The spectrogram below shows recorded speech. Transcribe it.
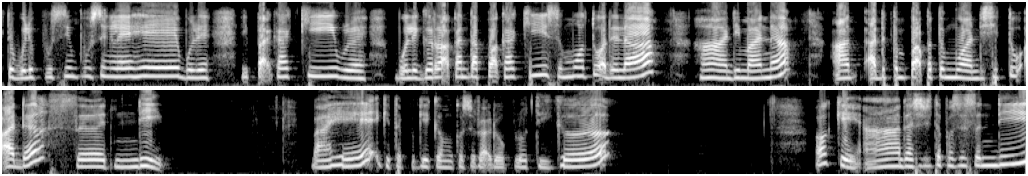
Kita boleh pusing-pusing leher. Boleh lipat kaki. Boleh boleh gerakkan tapak kaki. Semua tu adalah ha, di mana ha, ada tempat pertemuan. Di situ ada sendi. Baik, kita pergi ke muka surat 23. Okey, ah dah cerita pasal sendi.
